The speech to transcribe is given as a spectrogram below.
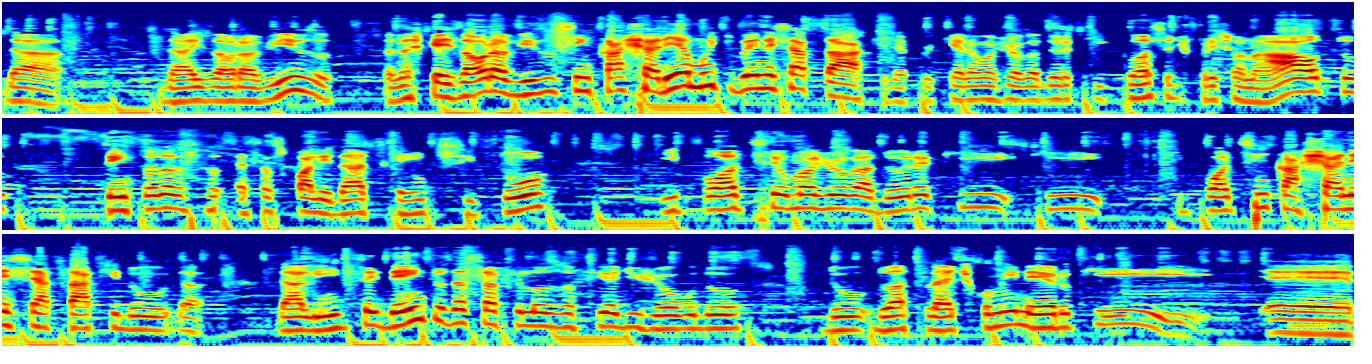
da, da Isaura Viso, mas acho que a Isaura Viso se encaixaria muito bem nesse ataque, né? Porque ela é uma jogadora que gosta de pressionar alto, tem todas essas qualidades que a gente citou, e pode ser uma jogadora que, que, que pode se encaixar nesse ataque do, da, da Lindsay dentro dessa filosofia de jogo do, do, do Atlético Mineiro, que é,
